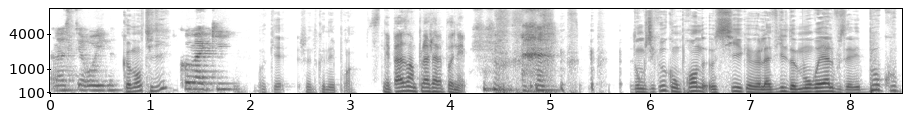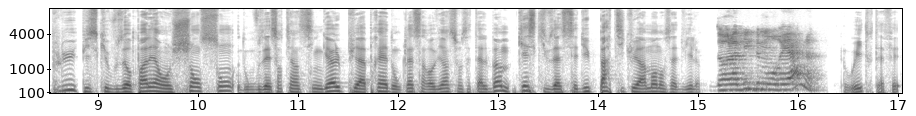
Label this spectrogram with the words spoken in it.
Un astéroïde. Comment tu dis? Komaki. Ok, je ne connais point. Ce n'est pas un plat japonais. Donc j'ai cru comprendre aussi que la ville de Montréal vous avez beaucoup plu puisque vous en parlez en chanson. Donc vous avez sorti un single, puis après, donc là ça revient sur cet album. Qu'est-ce qui vous a séduit particulièrement dans cette ville? Dans la ville de Montréal? Oui, tout à fait.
